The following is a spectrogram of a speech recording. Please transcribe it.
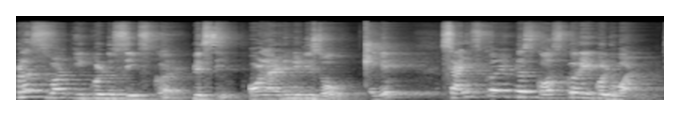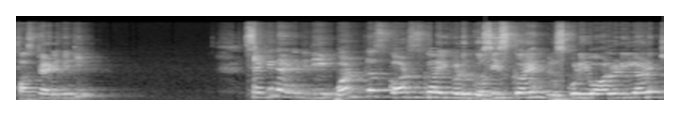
plus 1 equal to sec square Please see, all identities over. Again, sin square plus cos square equal to 1. First identity. Second identity, 1 plus cot square equal to cosec square. In school you already learned it.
